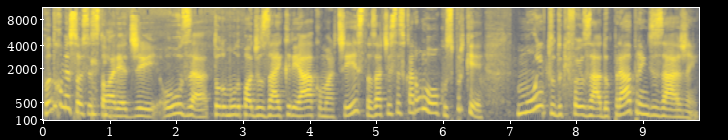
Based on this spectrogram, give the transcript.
Quando começou essa história de usa, todo mundo pode usar e criar como artista, os artistas ficaram loucos. Por quê? Muito do que foi usado para aprendizagem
